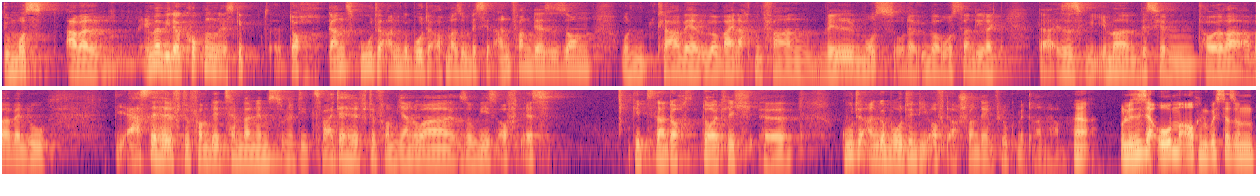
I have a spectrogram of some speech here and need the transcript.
Du musst aber immer wieder gucken, es gibt doch ganz gute Angebote, auch mal so ein bisschen Anfang der Saison. Und klar, wer über Weihnachten fahren will, muss oder über Ostern direkt, da ist es wie immer ein bisschen teurer. Aber wenn du die erste Hälfte vom Dezember nimmst oder die zweite Hälfte vom Januar, so wie es oft ist, gibt es da doch deutlich äh, gute Angebote, die oft auch schon den Flug mit dran haben. Ja. Und es ist ja oben auch in Worcester so ein,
